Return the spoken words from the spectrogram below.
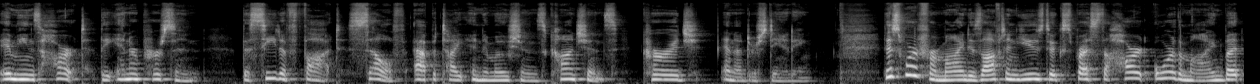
It means heart, the inner person, the seat of thought, self, appetite, and emotions, conscience, courage, and understanding. This word for mind is often used to express the heart or the mind, but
